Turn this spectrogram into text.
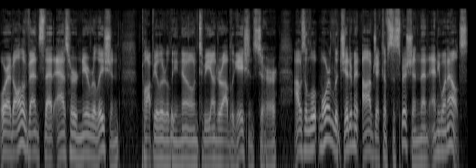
or at all events that as her near relation, popularly known to be under obligations to her, I was a more legitimate object of suspicion than anyone else.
